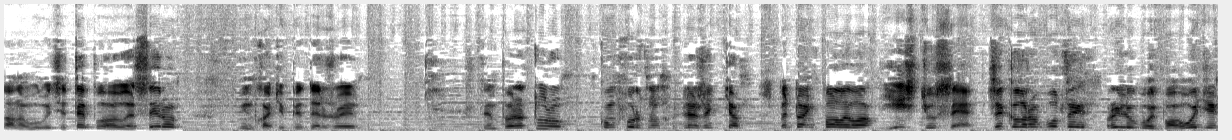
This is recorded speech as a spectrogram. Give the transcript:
да, на вулиці тепло, але сиро. Він в хаті підтримує температуру комфортну для життя. З питань палива їсть усе. Цикл роботи при будь-якій погоді,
